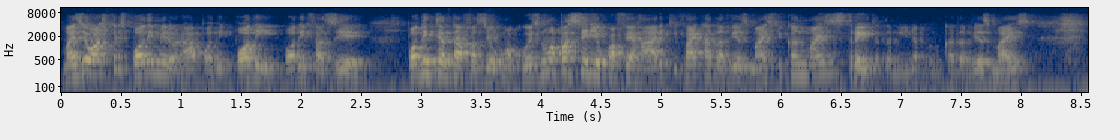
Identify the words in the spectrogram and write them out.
Mas eu acho que eles podem melhorar, podem, podem, podem fazer, podem tentar fazer alguma coisa numa parceria com a Ferrari que vai cada vez mais ficando mais estreita também, né? Cada vez mais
